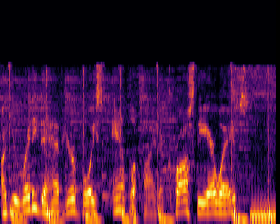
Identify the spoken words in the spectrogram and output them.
Are you ready to have your voice amplified across the airwaves?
